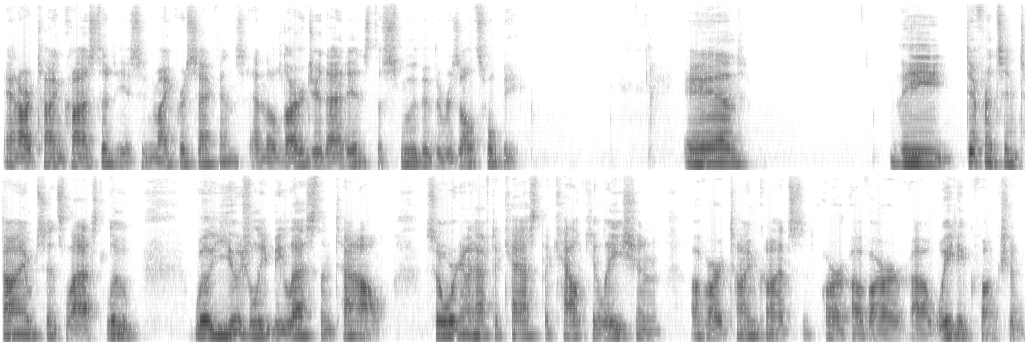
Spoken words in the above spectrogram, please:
and our time constant is in microseconds, and the larger that is, the smoother the results will be. And the difference in time since last loop will usually be less than tau. So we're going to have to cast the calculation of our time constant or of our uh, weighting function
